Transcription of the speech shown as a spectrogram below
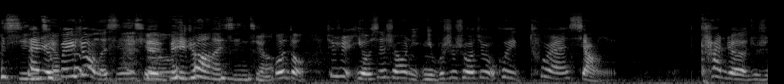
心情带着，悲壮的心情，对悲壮的心情。我懂，就是有些时候你你不是说就会突然想。看着就是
